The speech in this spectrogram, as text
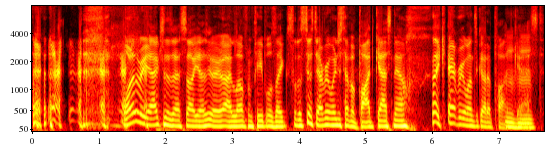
One of the reactions I saw yesterday, I love from people is like, so does just everyone just have a podcast now? like everyone's got a podcast.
